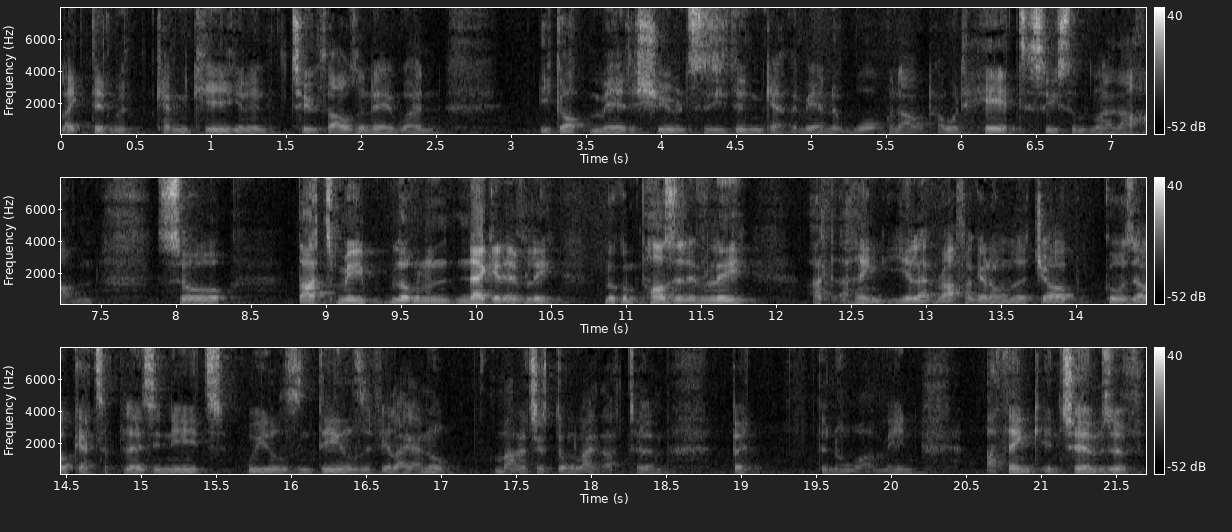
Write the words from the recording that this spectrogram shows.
like did with Kevin Keegan in 2008 when he got made assurances he didn't get them he ended up walking out. I would hate to see something like that happen. So that's me looking negatively looking positively. I, I think you let Rafa get on with the job goes out gets the players he needs wheels and deals if you like. I know managers don't like that term but they know what I mean. I think in terms of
